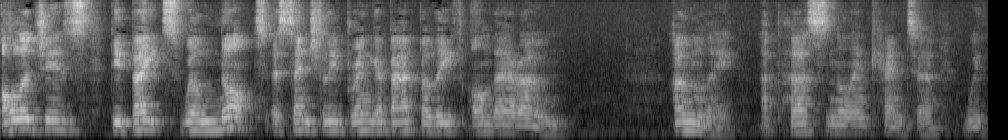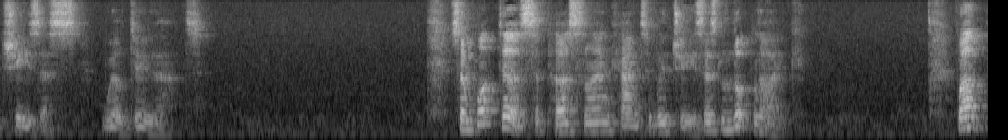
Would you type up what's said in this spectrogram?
ologies, debates will not essentially bring about belief on their own. Only a personal encounter with Jesus will do that. So, what does a personal encounter with Jesus look like? Well,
